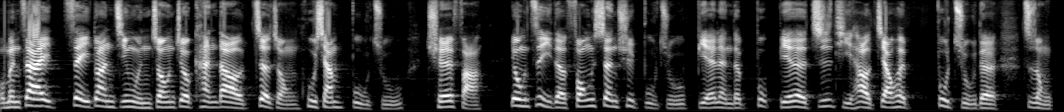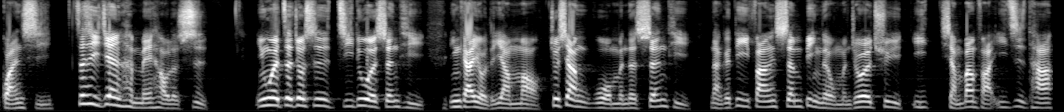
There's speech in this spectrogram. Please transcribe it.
我们在这一段经文中就看到这种互相补足缺乏，用自己的丰盛去补足别人的不别的肢体还有教会不足的这种关系，这是一件很美好的事，因为这就是基督的身体应该有的样貌。就像我们的身体哪个地方生病了，我们就会去医想办法医治它；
